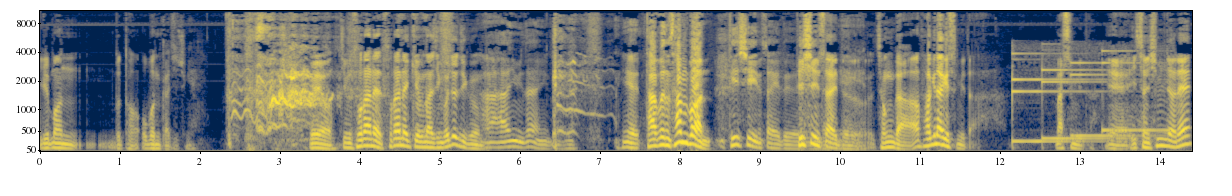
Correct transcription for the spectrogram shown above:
1번부터 5번까지 중에 왜요? 지금 소라넷 소라넷 기억나신 거죠 지금? 아, 아닙니다, 아닙니다. 예. 예, 답은 3번 DC 인사이드. DC 인사이드 예, 예. 정답 확인하겠습니다. 맞습니다. 예, 2010년에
